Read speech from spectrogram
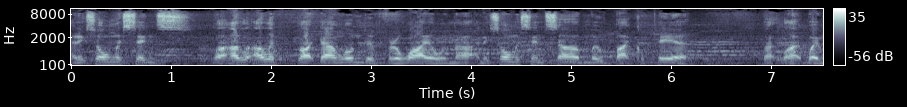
And it's only since like I, I lived like down London for a while and that, and it's only since I moved back up here that like when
